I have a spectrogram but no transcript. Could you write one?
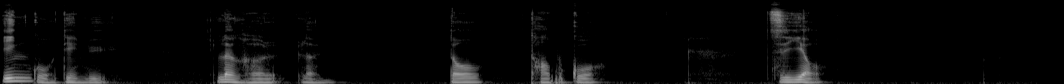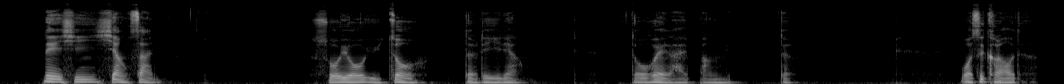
因果定律，任何人都逃不过。只有内心向善，所有宇宙的力量都会来帮你的。我是克劳德，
